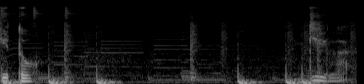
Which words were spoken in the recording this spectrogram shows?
Gitu. Gila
